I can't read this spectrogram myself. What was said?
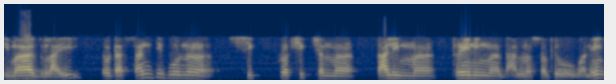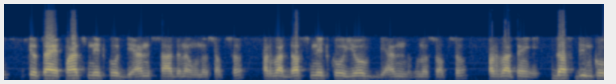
दिमागलाई एउटा शान्तिपूर्ण प्रशिक्षणमा तालिममा ट्रेनिङमा ढाल्न सक्यो भने त्यो चाहे पाँच मिनटको ध्यान साधना हुन सक्छ अथवा दस मिनटको योग ध्यान हुन सक्छ अथवा चाहिँ दस दिनको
